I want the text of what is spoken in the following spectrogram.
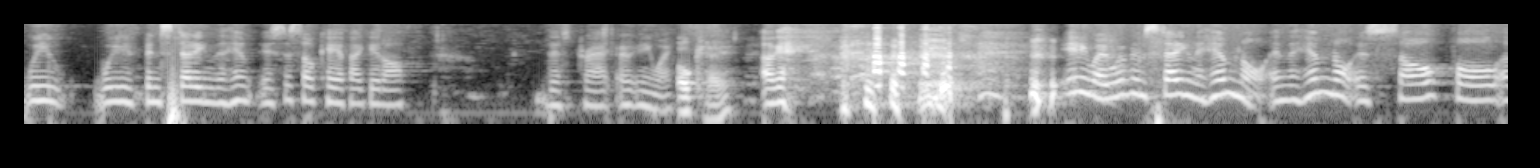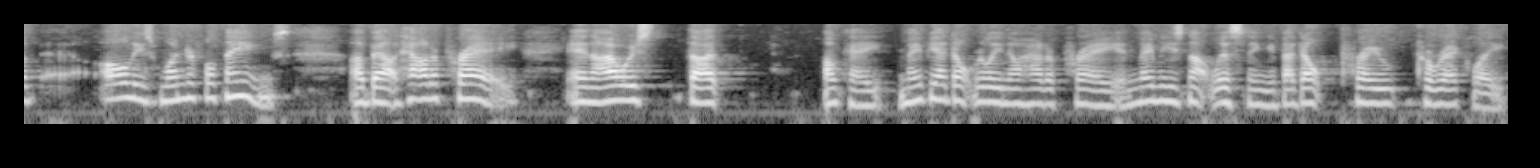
we we've been studying the hymn. Is this okay if I get off this track. Oh, anyway. Okay. Okay. anyway, we've been studying the hymnal, and the hymnal is so full of all these wonderful things about how to pray. And I always thought, okay, maybe I don't really know how to pray, and maybe he's not listening if I don't pray correctly.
